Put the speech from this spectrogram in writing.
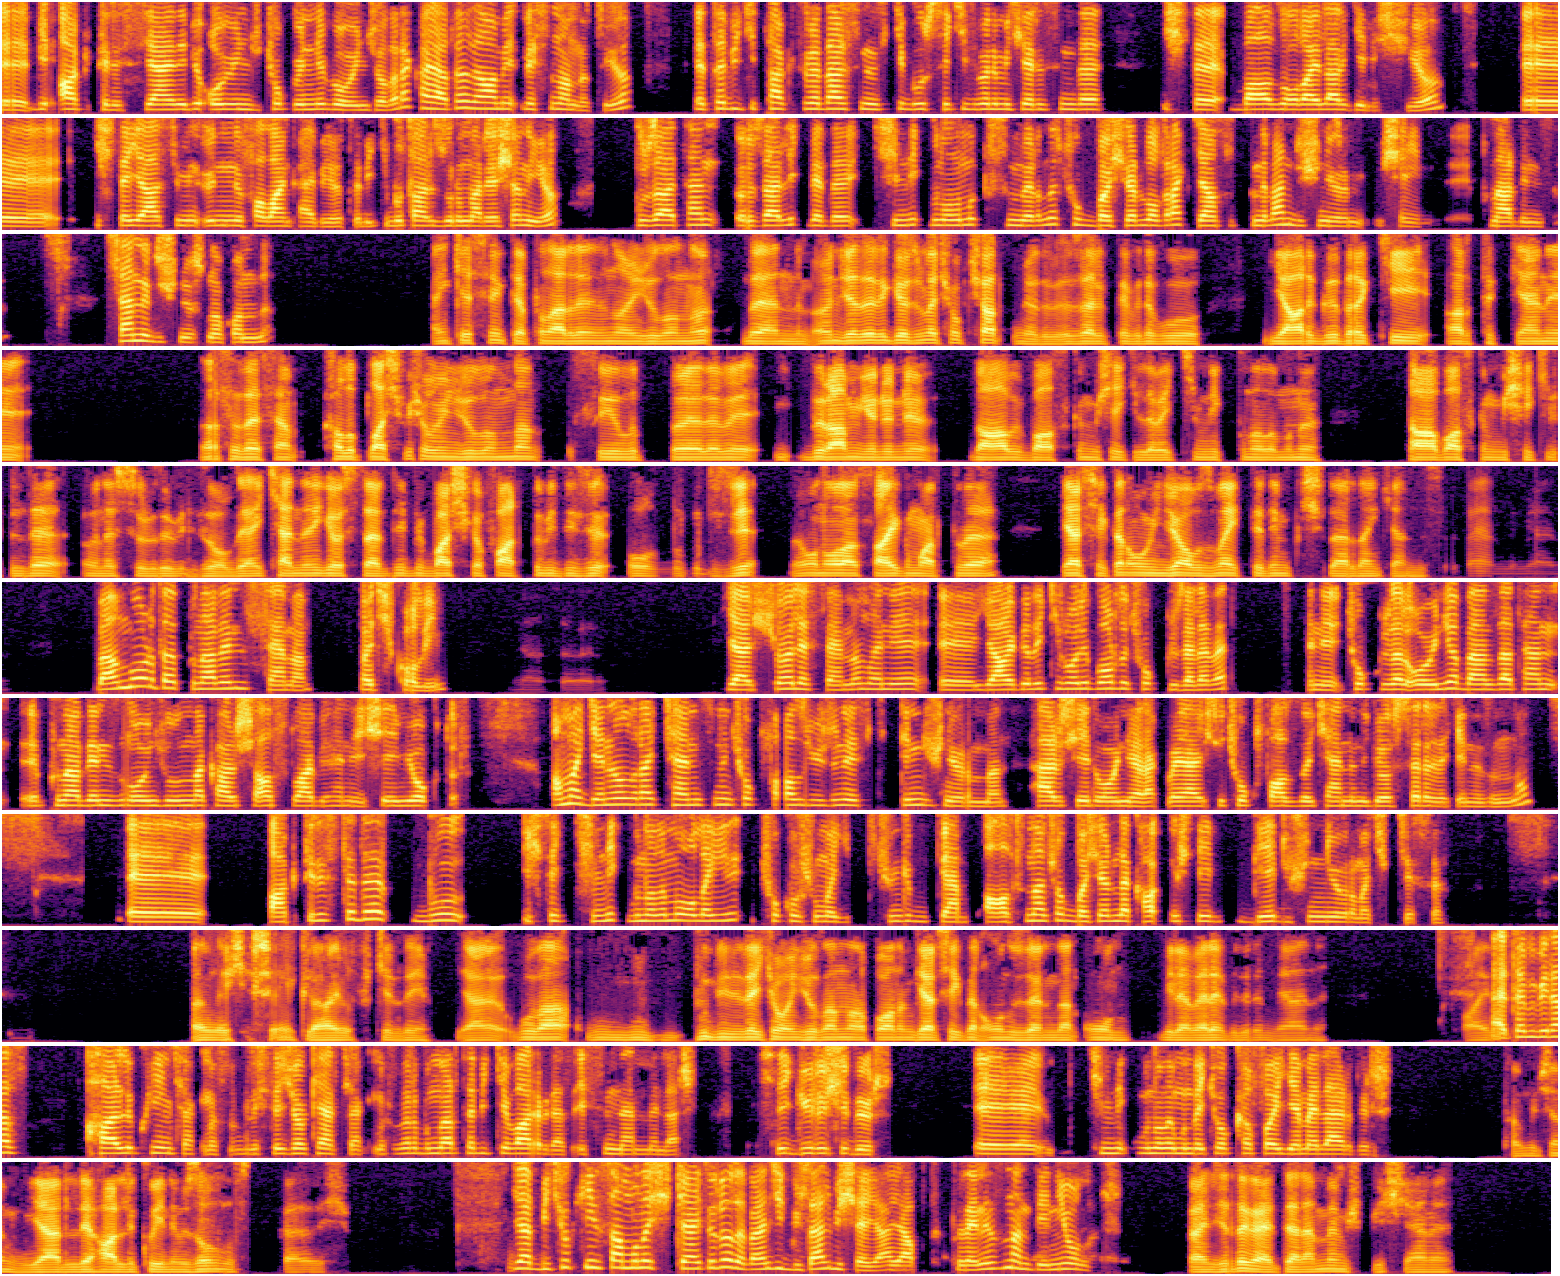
bir aktris yani bir oyuncu çok ünlü bir oyuncu olarak hayatına devam etmesini anlatıyor. E tabii ki takdir edersiniz ki bu 8 bölüm içerisinde işte bazı olaylar gelişiyor. E, işte Yasemin ününü falan kaybediyor tabii ki bu tarz durumlar yaşanıyor. Bu zaten özellikle de kimlik bunalımı kısımlarında çok başarılı olarak yansıttığını ben düşünüyorum şeyin Pınar Deniz'in. Sen ne düşünüyorsun o konuda? Ben kesinlikle Pınar Deniz'in oyunculuğunu beğendim. Önceleri gözüme çok çarpmıyordu. Özellikle bir de bu yargıdaki artık yani nasıl desem kalıplaşmış oyunculuğundan sıyrılıp böyle bir dram yönünü daha bir baskın bir şekilde ve kimlik bunalımını daha baskın bir şekilde öne sürdüğü bir dizi oldu. Yani kendini gösterdiği bir başka farklı bir dizi oldu bu dizi. Ve ona olan saygım arttı ve gerçekten oyuncu havuzuma eklediğim kişilerden kendisi. Beğendim yani. Ben bu arada Pınar Deniz'i sevmem. Açık olayım. Ben severim. Ya şöyle sevmem hani e, yargıdaki rolü bu arada çok güzel evet. Hani çok güzel oynuyor. Ben zaten e, Pınar Deniz'in oyunculuğuna karşı asla bir hani şeyim yoktur. Ama genel olarak kendisinin çok fazla yüzünü eskittiğini düşünüyorum ben. Her şeyde oynayarak veya işte çok fazla kendini göstererek en azından. E, aktriste de bu işte kimlik bunalımı olayı çok hoşuma gitti. Çünkü yani altından çok başarıyla kalkmış diye, diye düşünüyorum açıkçası. Ben de kesinlikle aynı fikirdeyim. Yani buna bu, bu dizideki oyuncularına puanım gerçekten 10 üzerinden 10 bile verebilirim yani. Ayrı. Yani tabii biraz Harley Quinn çakmasıdır, işte Joker çakmasıdır. Bunlar tabii ki var biraz esinlenmeler. İşte gülüşüdür. Ee, kimlik bunalımındaki o kafayı yemelerdir. Tabii canım yerli Harley Quinn'imiz olmasın kardeşim. Ya birçok insan buna şikayet ediyor da bence güzel bir şey ya yaptıkları. En azından deniyorlar. Bence de gayet denenmemiş bir iş yani.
